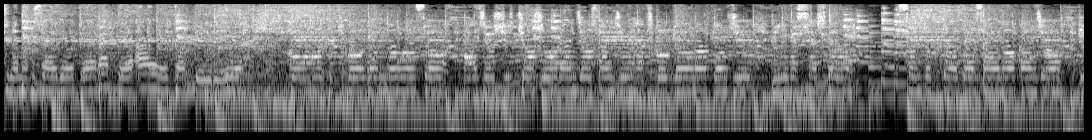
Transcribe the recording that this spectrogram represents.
血のまぐさい両手洗って愛を歌っている。合法的暴言の論争恥を主張少連上38公共の拳銃見出しはしない損得と体裁の感情一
